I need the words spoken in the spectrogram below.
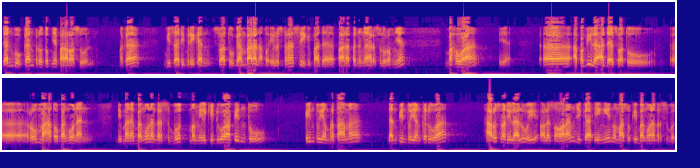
Dan bukan penutupnya para rasul. Maka bisa diberikan suatu gambaran atau ilustrasi kepada para pendengar seluruhnya bahwa ya uh, apabila ada suatu uh, rumah atau bangunan di mana bangunan tersebut memiliki dua pintu. Pintu yang pertama dan pintu yang kedua haruslah dilalui oleh seorang jika ingin memasuki bangunan tersebut.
